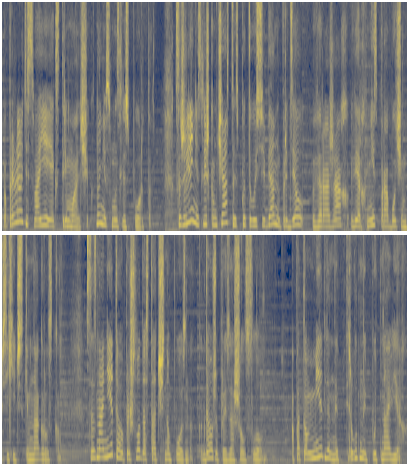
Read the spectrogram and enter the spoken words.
По природе своей экстремальщик, но не в смысле спорта. К сожалению, слишком часто испытываю себя на предел в виражах вверх-вниз по рабочим психическим нагрузкам – Сознание этого пришло достаточно поздно, когда уже произошел слом. А потом медленный, трудный путь наверх,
